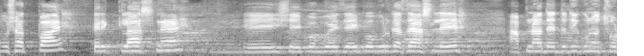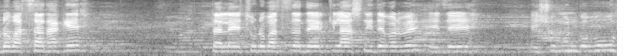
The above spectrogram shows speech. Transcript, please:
প্রসাদ পায়, এর ক্লাস নেয়। এই সেই প্রভু, এই যে এই প্রভুর কাছে আসলে আপনাদের যদি কোনো ছোট বাচ্চা থাকে তাহলে ছোট বাচ্চাদের ক্লাস নিতে পারবে। এই যে, এই সুমন বাবু,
